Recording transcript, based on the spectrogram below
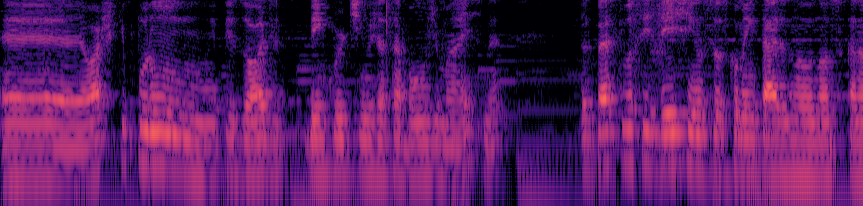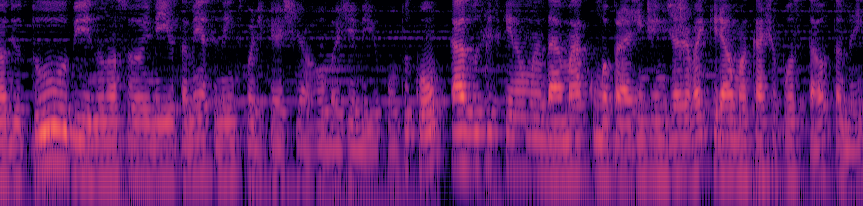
É, eu acho que por um episódio bem curtinho já tá bom demais, né? Eu peço que vocês deixem os seus comentários no nosso canal do YouTube, no nosso e-mail também, ascendentespodcast.gmail.com. Caso vocês queiram mandar macumba pra gente, a gente já, já vai criar uma caixa postal também.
